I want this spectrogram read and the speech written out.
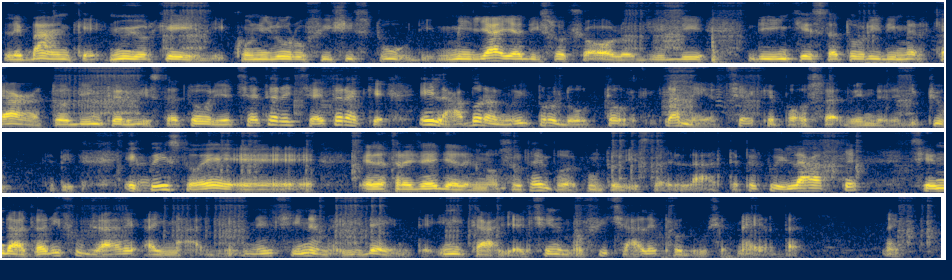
le banche newyorkesi con i loro uffici studi, migliaia di sociologi, di, di, inchiestatori di mercato, di intervistatori, eccetera, eccetera, che elaborano il prodotto, la merce che possa vendere di più. Capito? E eh. questo è, è, la tragedia del nostro tempo dal punto di vista dell'arte, per cui l'arte si è andata a rifugiare ai margini. Nel cinema è evidente, in Italia il cinema ufficiale produce merda. Ecco.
